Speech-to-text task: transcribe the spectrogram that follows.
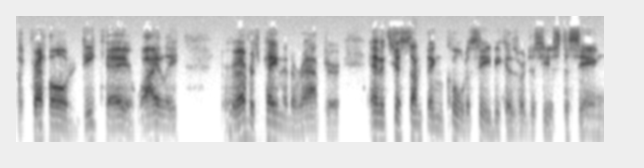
like Fred Holt or DK or Wiley, or whoever's painted a Raptor, and it's just something cool to see because we're just used to seeing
